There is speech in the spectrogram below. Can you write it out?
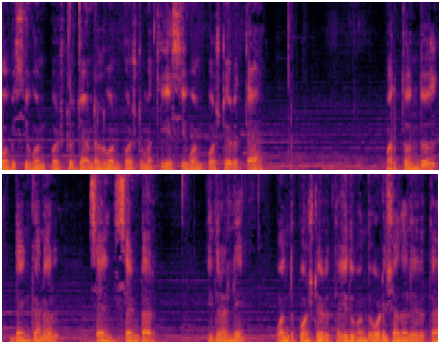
ಓ ಬಿ ಸಿಗೆ ಒಂದು ಪೋಸ್ಟು ಜನರಲ್ಗೆ ಒಂದು ಪೋಸ್ಟ್ ಮತ್ತು ಎಸ್ ಸಿಗೆ ಒಂದು ಪೋಸ್ಟ್ ಇರುತ್ತೆ. ಮತ್ತೊಂದು ಡೆಂಕನಲ್ ಸೈನ್ಸ್ ಸೆಂಟರ್ ಇದರಲ್ಲಿ ಒಂದು ಪೋಸ್ಟ್ ಇರುತ್ತೆ. ಇದು ಬಂದು ಒಡಿಶಾದಲ್ಲಿ ಇರುತ್ತೆ.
